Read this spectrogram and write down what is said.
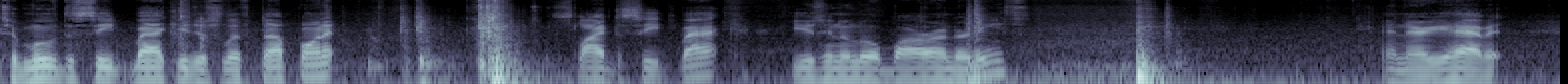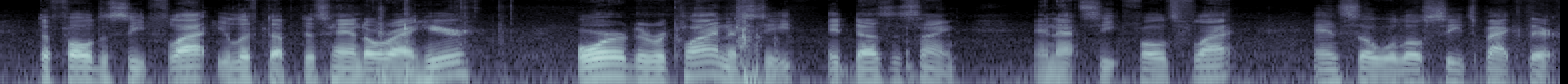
To move the seat back, you just lift up on it, slide the seat back using a little bar underneath, and there you have it. To fold the seat flat, you lift up this handle right here, or to recline the seat, it does the same. And that seat folds flat, and so will those seats back there.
